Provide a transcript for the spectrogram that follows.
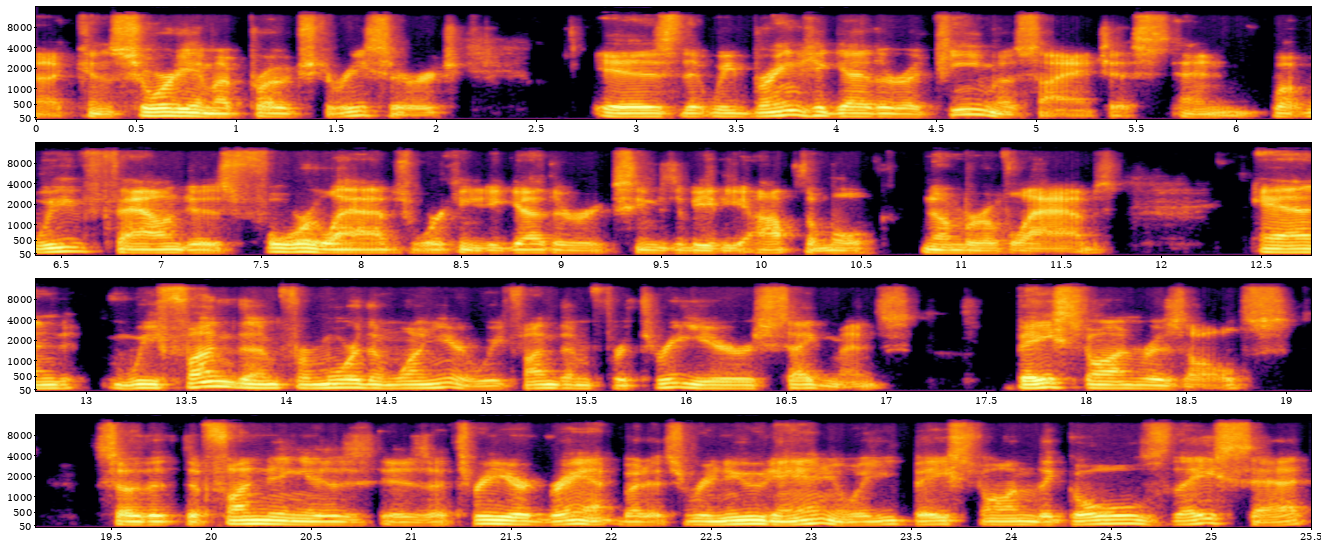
uh, consortium approach to research is that we bring together a team of scientists. And what we've found is four labs working together seems to be the optimal number of labs. And we fund them for more than one year. We fund them for three year segments based on results so that the funding is, is a three year grant, but it's renewed annually based on the goals they set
